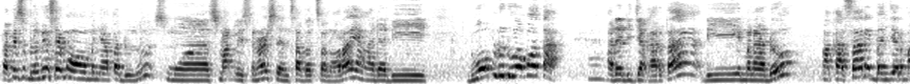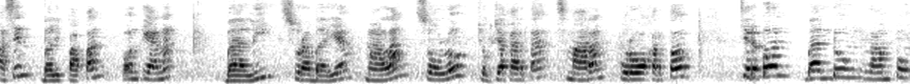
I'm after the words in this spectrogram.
Tapi sebelumnya saya mau menyapa dulu semua smart listeners dan sahabat Sonora yang ada di 22 kota. Ada di Jakarta, di Manado, Makassar, Banjarmasin, Balikpapan, Pontianak, Bali, Surabaya, Malang, Solo, Yogyakarta, Semarang, Purwokerto, Cirebon, Bandung, Lampung,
